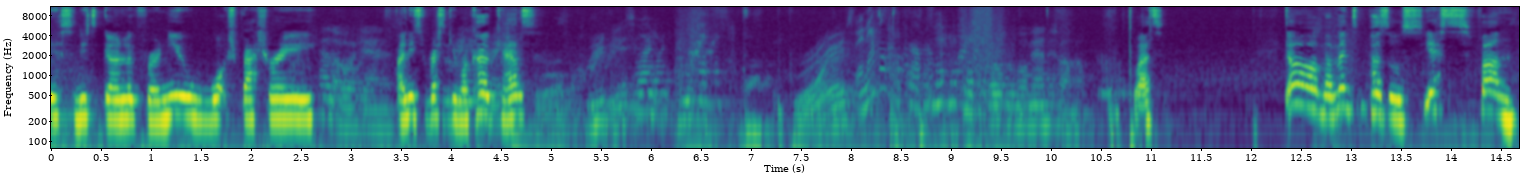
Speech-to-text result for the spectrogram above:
Yes, I need to go and look for a new watch battery. Hello again. I need to rescue my Coke cans. What? Oh, momentum puzzles. Yes, fun.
